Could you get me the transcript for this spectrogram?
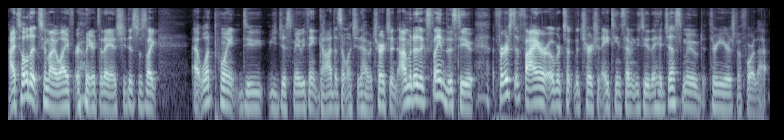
I told it to my wife earlier today, and she just was like, at what point do you just maybe think God doesn't want you to have a church? And I'm going to explain this to you. First, a fire overtook the church in 1872. They had just moved three years before that.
